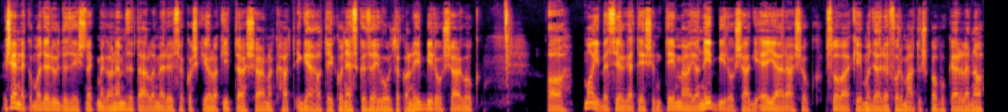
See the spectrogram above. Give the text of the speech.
és ennek a magyar üldözésnek meg a nemzetállam erőszakos kialakításának hát igen hatékony eszközei voltak a népbíróságok. A mai beszélgetésünk témája népbírósági eljárások szlovákiai magyar református papok ellen a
